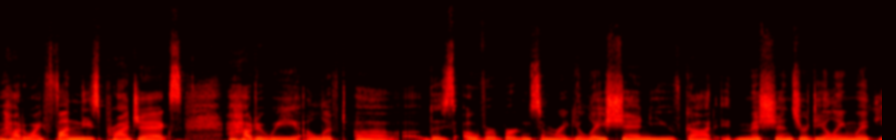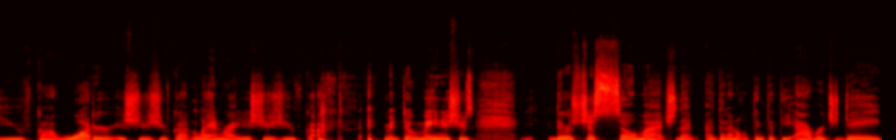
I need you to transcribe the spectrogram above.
how do I fund these projects? How do we lift uh, this overburdensome regulation? You've got emissions you're dealing with, you've got water issues, you've got land right issues, you've got domain issues. There's just so much that, that I don't think that the average day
